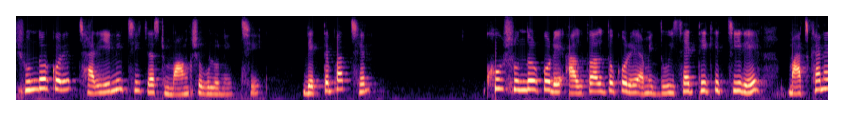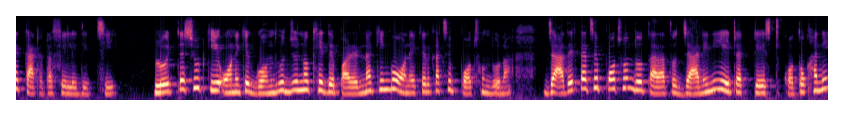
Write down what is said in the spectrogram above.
সুন্দর করে ছাড়িয়ে নিচ্ছি, জাস্ট মাংসগুলো নিচ্ছি। দেখতে পাচ্ছেন? খুব সুন্দর করে আলতো আলতো করে আমি দুই সাইড থেকে চিড়ে মাঝখানের কাঁটাটা ফেলে দিচ্ছি। লইট্টা শুটকি অনেকে গন্ধর জন্য খেতে পারেন না কিংবা অনেকের কাছে পছন্দ না। যাদের কাছে পছন্দ, তারা তো জানেনই এটার টেস্ট কতখানি।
